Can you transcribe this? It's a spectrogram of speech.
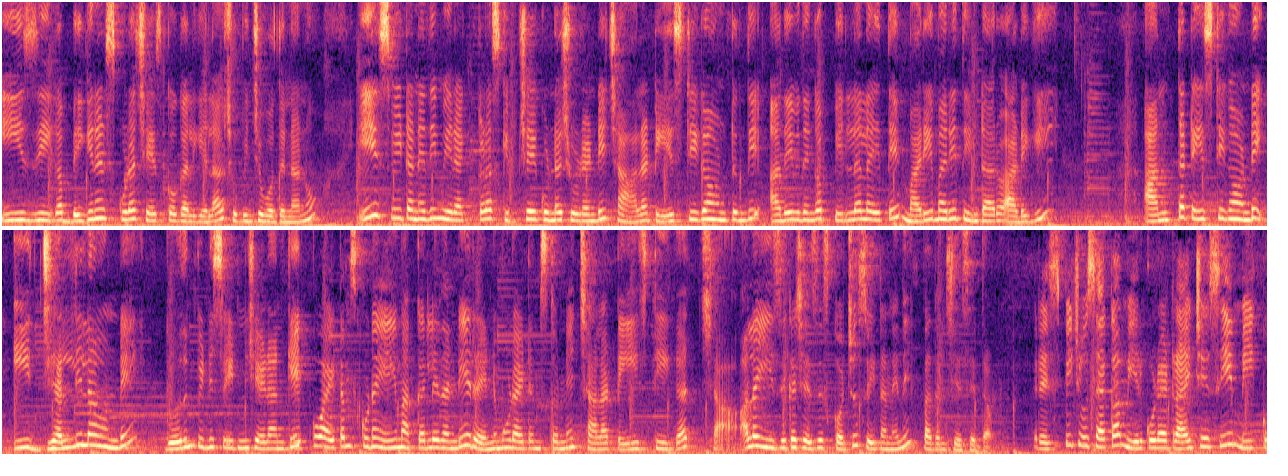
ఈజీగా బిగినర్స్ కూడా చేసుకోగలిగేలా చూపించబోతున్నాను. ఈ స్వీట్ అనేది మీరు ఎక్కడ స్కిప్ చేయకుండా చూడండి. చాలా టేస్టీగా ఉంటుంది. అదేవిధంగా పిల్లలైతే మరీ మరీ తింటారు అడిగి. అంత టేస్టీగా ఉండే ఈ జల్లిలా ఉండే గోధుమ పిండి స్వీట్ని చేయడానికి ఎక్కువ ఐటమ్స్ కూడా ఏం అక్కర్లేదండి. రెండు మూడు ఐటమ్స్తోనే చాలా టేస్టీగా చాలా ఈజీగా చేసేసుకోవచ్చు. స్వీట్ అనేది పదం చేసేద్దాం. రెసిపీ చూశాక మీరు కూడా ట్రై చేసి మీకు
